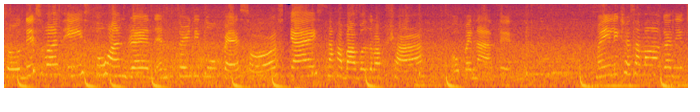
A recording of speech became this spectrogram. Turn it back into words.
So, this one is 232 pesos. Guys, naka-bubble wrap siya. Open natin. Mahilig siya sa mga ganito.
